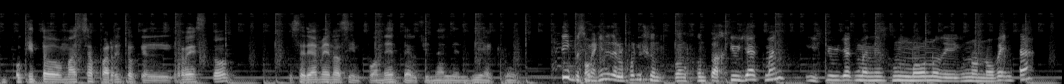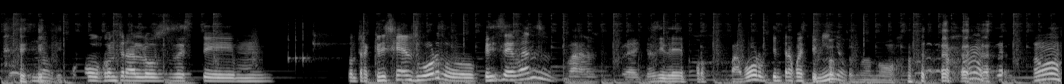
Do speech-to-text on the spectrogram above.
un poquito más chaparrito que el resto, pues sería menos imponente al final del día, creo. Sí, pues imagínate, lo pones junto, a Hugh Jackman, y Hugh Jackman es un mono de 1.90, o contra los, este, contra Chris Hemsworth o Chris Evans, así de, por favor, ¿quién trajo a este niño? No, no. no.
